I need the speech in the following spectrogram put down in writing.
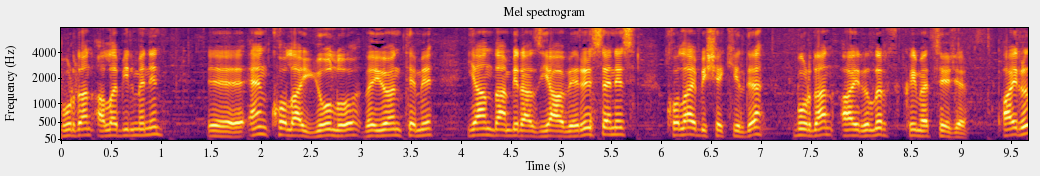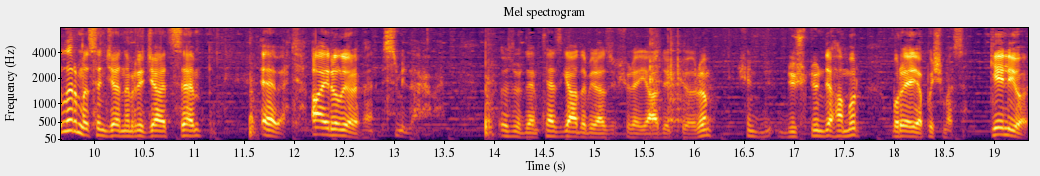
buradan alabilmenin e, en kolay yolu ve yöntemi yandan biraz yağ verirseniz kolay bir şekilde buradan ayrılır kıymetli seyirciler. Ayrılır mısın canım rica etsem? Evet ayrılıyor efendim. Bismillahirrahmanirrahim. Özür dilerim tezgaha da birazcık şuraya yağ döküyorum. Şimdi düştüğünde hamur buraya yapışmasın. Geliyor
